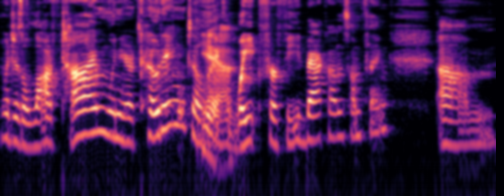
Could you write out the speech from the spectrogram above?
which is a lot of time when you're coding to like Yeah. wait for feedback on something. Um,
